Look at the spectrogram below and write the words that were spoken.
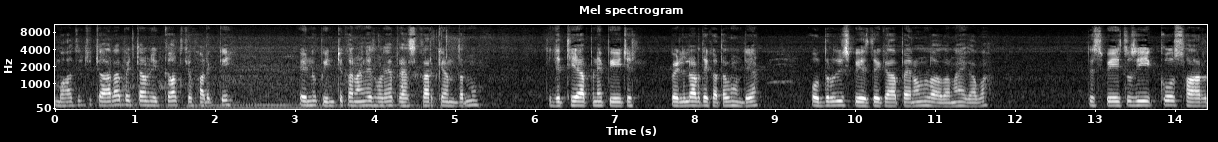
ਬਾਅਦ ਵਿੱਚ ਚਾਰਾਂ ਪੇਚਾਂ ਨੂੰ ਇੱਕ ਹੱਥ 'ਚ ਫੜ ਕੇ ਇਹਨੂੰ ਪਿੰਚ ਕਰਾਂਗੇ ਥੋੜਾ ਜਿਹਾ ਪ੍ਰੈਸ ਕਰਕੇ ਅੰਦਰ ਨੂੰ। ਤੇ ਜਿੱਥੇ ਆਪਣੇ ਪੇਜ ਪਹਿਲੇ ਲੜ ਦੇ ਖਤਮ ਹੁੰਦੇ ਆ, ਉਧਰੋਂ ਦੀ ਸਪੇਸ ਦੇ ਕੇ ਆਪਾਂ ਇਹਨਾਂ ਨੂੰ ਲਾ ਦੇਣਾ ਹੈਗਾ ਵਾ। ਤੇ ਸਪੇਸ ਤੁਸੀਂ ਇੱਕੋ ਸਾਰ,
